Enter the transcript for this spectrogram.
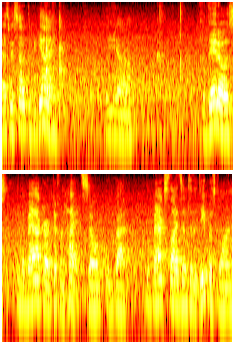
as we said at the beginning, the, uh, the dados in the back are at different heights. So we've got the back slides into the deepest one,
